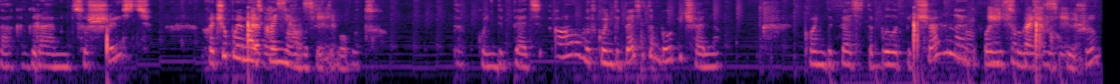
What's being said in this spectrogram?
Так, играем на c6. Хочу поймать Этого коня вот этого вот. Так, конь d5. А, вот конь d5 это было печально. Конь d5 это было печально. Ну, Эта позиция уже хуже.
